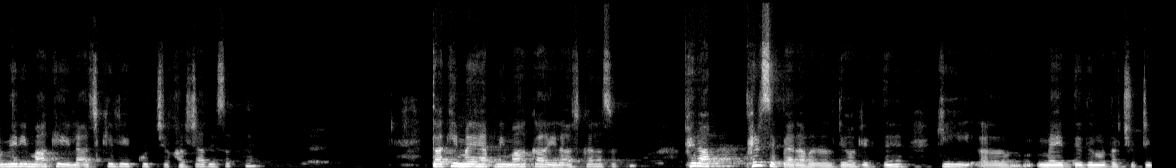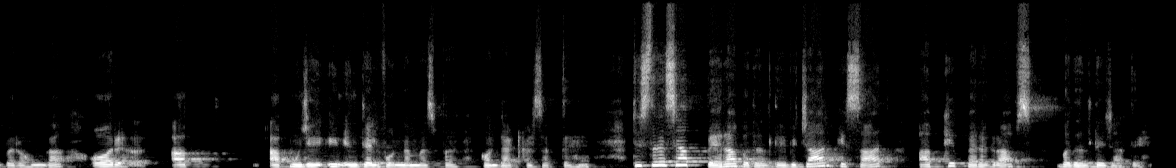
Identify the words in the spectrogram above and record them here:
मेरी माँ के इलाज के लिए कुछ खर्चा दे सकते हैं? ताकि मैं अपनी माँ का इलाज करा सकूँ? फिर आप फिर से पैरा बदलते हैं और लिखते हैं कि आ, मैं इतने दिनों तक छुट्टी पर रहूँगा और आप आप मुझे इन इन टेलीफोन नंबर्स पर कांटेक्ट कर सकते हैं। तो इस तरह से आप पैरा बदलते हैं विचार के साथ आपके पैराग्राफ्स बदलते जाते हैं।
